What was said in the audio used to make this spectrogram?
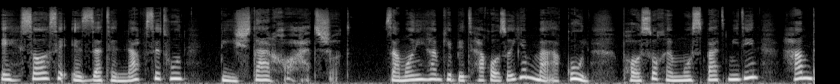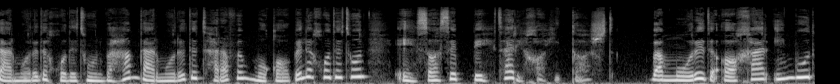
احساس عزت نفستون بیشتر خواهد شد. زمانی هم که به تقاضای معقول پاسخ مثبت میدین هم در مورد خودتون و هم در مورد طرف مقابل خودتون احساس بهتری خواهید داشت. و مورد آخر این بود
